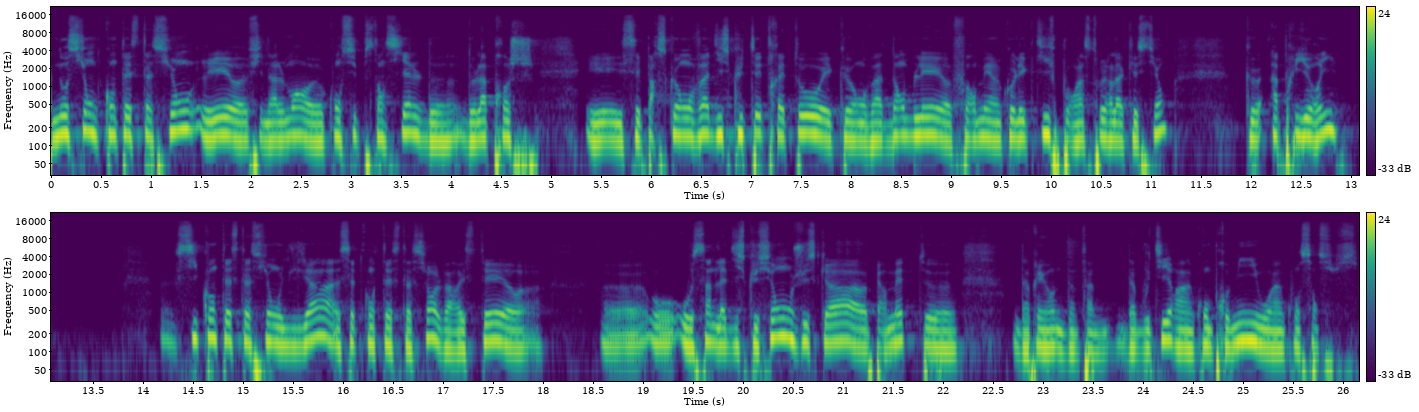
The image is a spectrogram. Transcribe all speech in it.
notion de contestation est euh, finalement euh, consubstantielle de, l'approche. Et c'est parce qu'on va discuter très tôt et qu'on va d'emblée euh, former un collectif pour instruire la question que, a priori, si contestation il y a, cette contestation, elle va rester au, sein de la discussion jusqu'à permettre d'aboutir à un compromis ou à un consensus.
